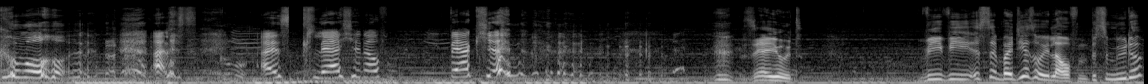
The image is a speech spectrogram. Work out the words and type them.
Gummo! Alles, alles Klärchen auf dem Bergchen. Sehr gut. Wie, wie ist denn bei dir so gelaufen? Bist du müde?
